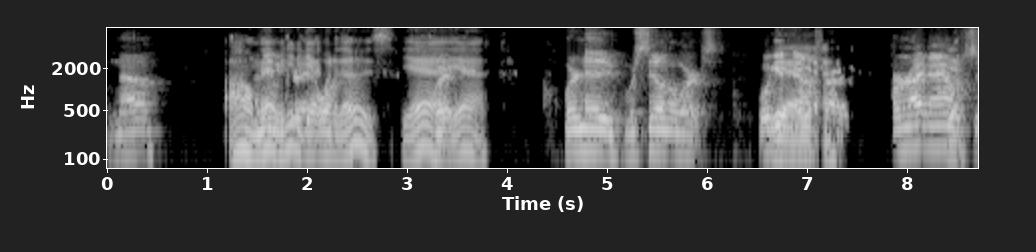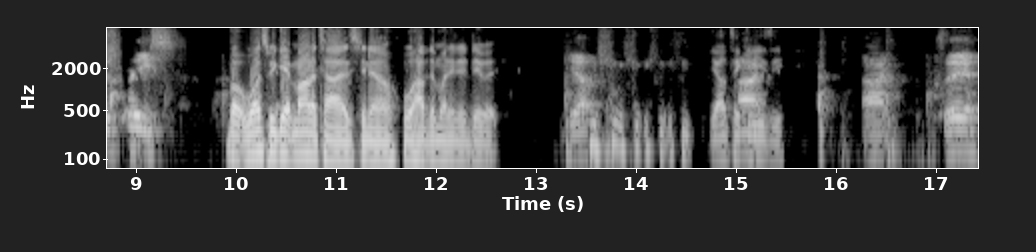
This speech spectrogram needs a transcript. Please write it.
No, Oh I man, need we need to get one of those. Yeah, Where- yeah. we're new. We're still in the works. We'll get Yeah, down. yeah. For right now, Yeah. it's just peace. But once we get monetized, you know, we'll have the money to do it. Yep. Y'all take All it right. easy. All right. See ya.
